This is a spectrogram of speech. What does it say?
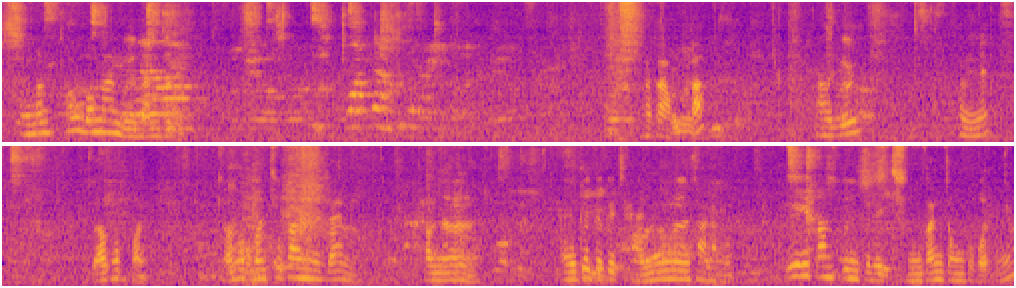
정말 평범한 물만두. 다가올까? 둘 셋넷 여섯 번. 여섯 번 추가했는데 저는 애들 되게 잘 먹는 사람은 일반 분들의 중간 정도거든요.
